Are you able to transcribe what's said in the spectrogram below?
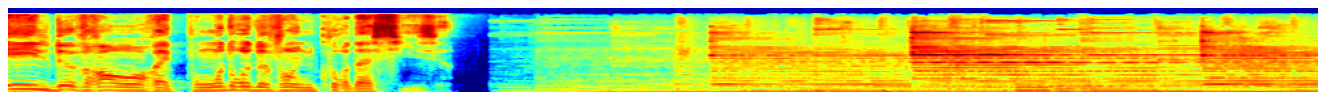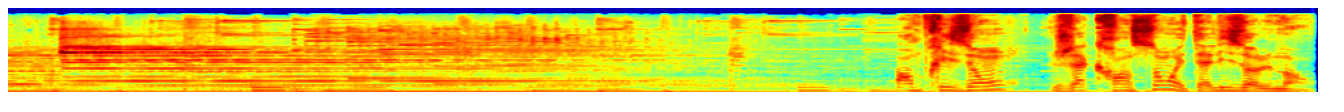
et il devra en répondre devant une cour d'assises. En prison, Jacques Ranson est à l'isolement,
